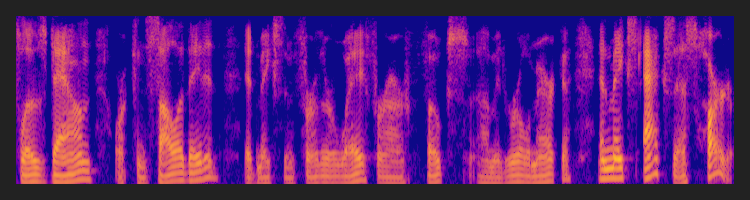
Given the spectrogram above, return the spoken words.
closed down or consolidated. It makes them further away for our folks um, in rural America and makes access harder.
